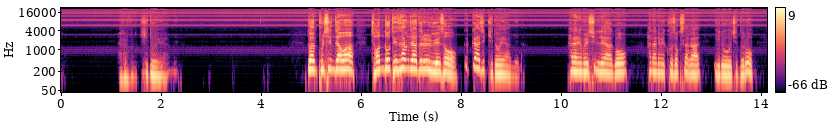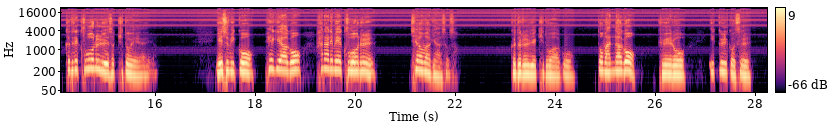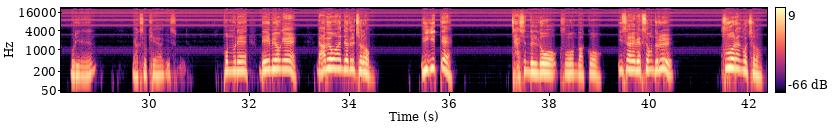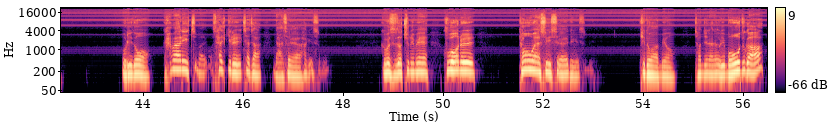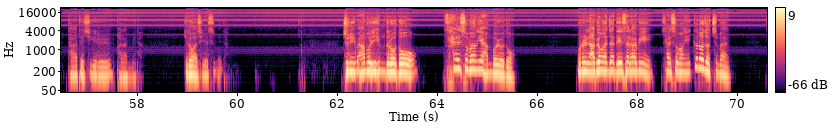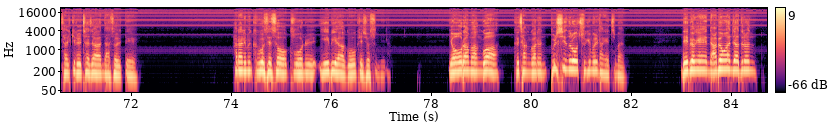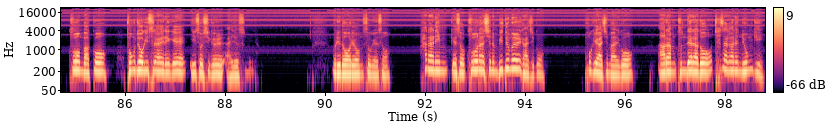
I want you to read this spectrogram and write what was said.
여러분 기도해야 합니다. 또한 불신자와 전도 대상자들을 위해서 끝까지 기도해야 합니다. 하나님을 신뢰하고 하나님의 구속사가 이루어지도록 그들의 구원을 위해서 기도해야 해요. 예수 믿고 회개하고 하나님의 구원을 체험하게 하소서. 그들을 위해 기도하고 또 만나고 교회로 이끌 것을 우리는 약속해야 하겠습니다. 본문의 네 명의 나병 환자들처럼 위기 때 자신들도 구원받고 이스라엘 백성들을 구원한 것처럼 우리도 가만히 있지 말고 살 길을 찾아 나서야 하겠습니다. 그곳에서 주님의 구원을 경험할 수 있어야 되겠습니다. 기도하며 전진하는 우리 모두가 다 되시기를 바랍니다. 기도하시겠습니다. 주님 아무리 힘들어도 살 소망이 안 보여도 오늘 나병 환자 네 사람이 살 소망이 끊어졌지만 살 길을 찾아 나설 때 하나님은 그곳에서 구원을 예비하고 계셨습니다. 여호람 왕과 그 장관은 불신으로 죽임을 당했지만 네 병의 나병 환자들은 구원받고 동족 이스라엘에게 이 소식을 알렸습니다. 우리도 어려움 속에서 하나님께서 구원하시는 믿음을 가지고 포기하지 말고 아람 군대라도 찾아가는 용기,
